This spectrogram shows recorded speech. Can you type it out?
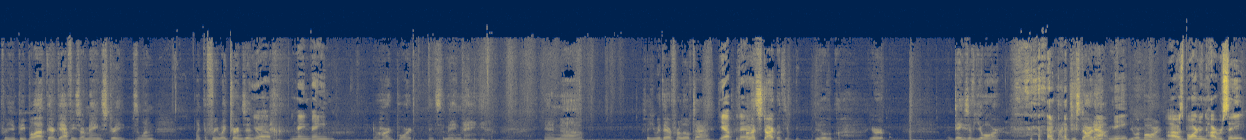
For you people out there, Gaffey's our main street. It's the one, like the freeway turns into yeah, it. the main vein. the hard port. It's the main vein. And uh, so you were there for a little time. Yep, there. Well, let's start with you, you, your days of yore. How did you start Me- out? me? You were born. I was born in Harbor City,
